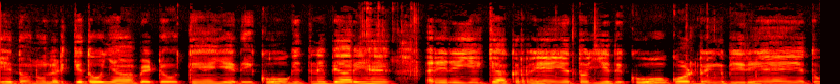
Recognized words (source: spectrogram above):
ये दोनों लड़के तो यहाँ बैठे होते हैं, ये देखो कितने प्यारे हैं। अरे अरे ये क्या कर रहे हैं? ये तो ये देखो, कोल्ड ड्रिंक पी रहे हैं। ये तो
